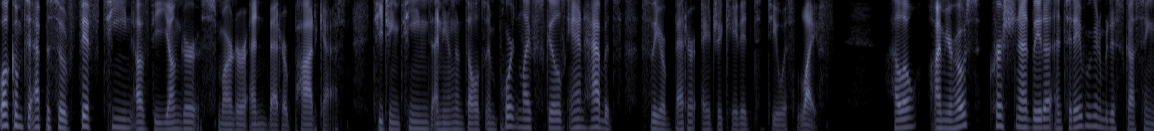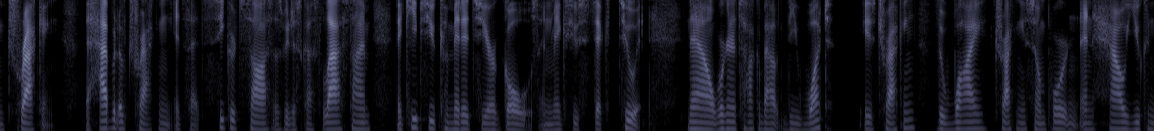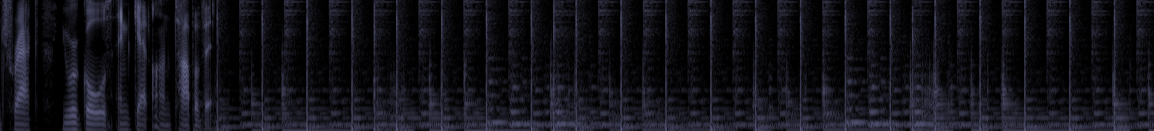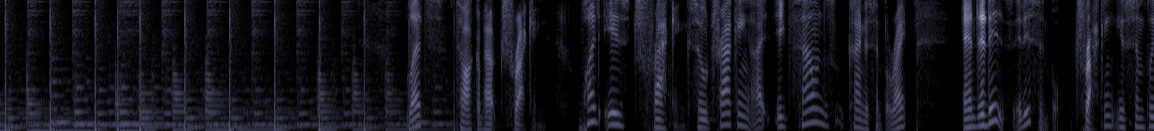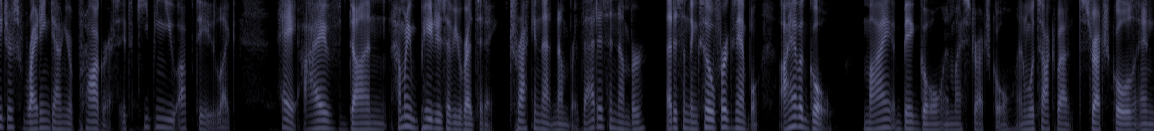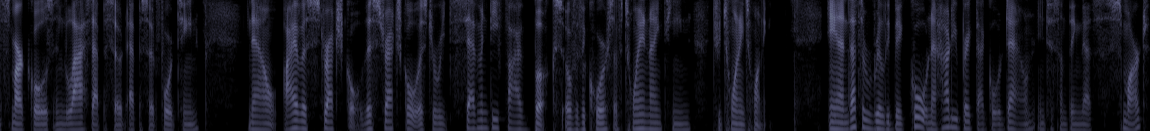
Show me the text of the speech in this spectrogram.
Welcome to episode 15 of the Younger, Smarter, and Better podcast, teaching teens and young adults important life skills and habits so they are better educated to deal with life. Hello, I'm your host, Christian Adlita, and today we're going to be discussing tracking. The habit of tracking, it's that secret sauce, as we discussed last time, that keeps you committed to your goals and makes you stick to it. Now, we're going to talk about the what is tracking, the why tracking is so important, and how you can track your goals and get on top of it. Let's talk about tracking. What is tracking? So, tracking, it sounds kind of simple, right? And it is. It is simple. Tracking is simply just writing down your progress. It's keeping you updated. Like, hey, I've done, how many pages have you read today? Tracking that number. That is a number. That is something. So, for example, I have a goal. My big goal and my stretch goal, and we'll talk about stretch goals and smart goals in the last episode, episode 14. Now, I have a stretch goal. This stretch goal is to read 75 books over the course of 2019 to 2020. And that's a really big goal. Now, how do you break that goal down into something that's smart?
